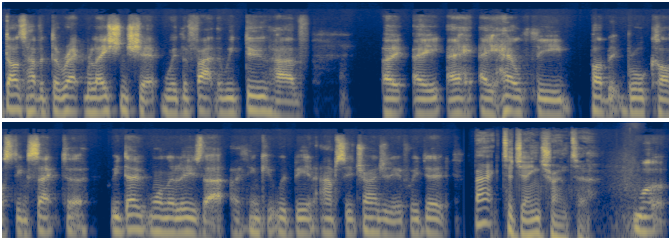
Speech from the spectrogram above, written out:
does have a direct relationship with the fact that we do have a, a, a, a healthy public broadcasting sector. We don't want to lose that. I think it would be an absolute tragedy if we did. Back to Jane Tranter. What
